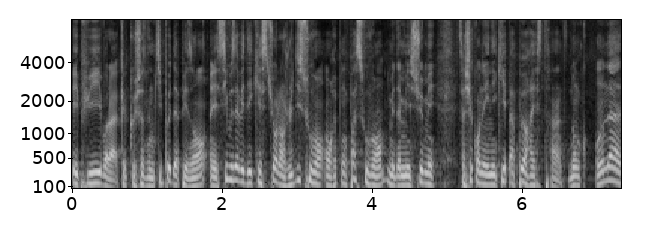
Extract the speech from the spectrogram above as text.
Et puis voilà, quelque chose d'un petit peu d'apaisant. Et si vous avez des questions, alors je le dis souvent, on répond pas souvent, mesdames, messieurs, mais sachez qu'on est une équipe un peu restreinte. Donc on a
